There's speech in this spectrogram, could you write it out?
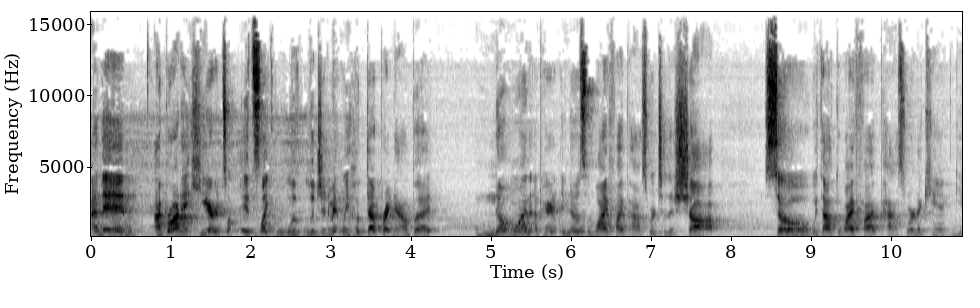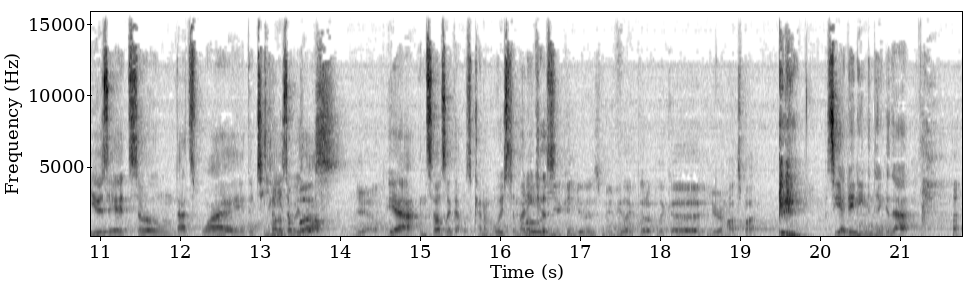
and then I brought it here. It's it's like le- legitimately hooked up right now, but no one apparently knows the Wi-Fi password to the shop. So without the Wi-Fi password, I can't use it. So that's why the It's TV kind is of always off. Yeah. Yeah, and so I was like, that was kind of a waste of money Well, what you can do is maybe like put up like a your hotspot, see, I didn't even think of that.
